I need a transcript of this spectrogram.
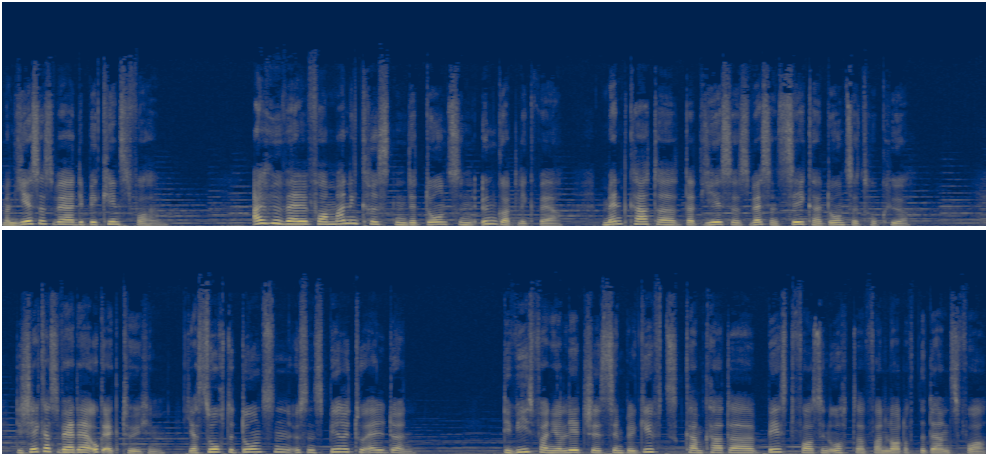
Man Jesus wär die bekennst vor ihm. Allhüwel vor mannen Christen dit Donzen ungottlik wär, ment Carter dat Jesus wessen Seker Donzet hokür. Die Shakers wär der ook ektöchen, ja suchte Donzen üssen spirituell dönn. Die Wies van jo Liedje Simple Gifts kam Carter best vor sin Urter van Lord of the Dance vor,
